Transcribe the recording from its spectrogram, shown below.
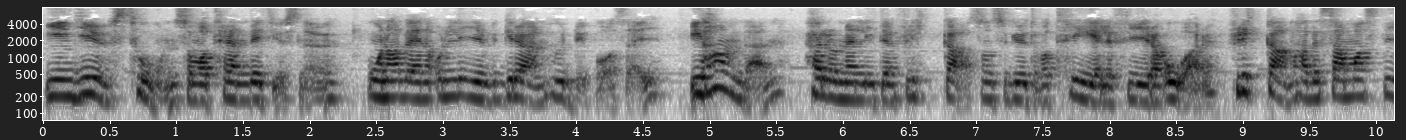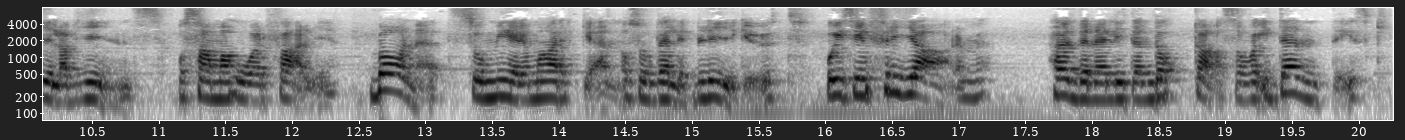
i en ljus ton som var trendigt just nu. Hon hade en olivgrön hoodie på sig. I handen höll hon en liten flicka som såg ut att vara tre eller fyra år. Flickan hade samma stil av jeans och samma hårfärg. Barnet såg ner i marken och såg väldigt blyg ut. Och i sin fria arm höll den en liten docka som var identisk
